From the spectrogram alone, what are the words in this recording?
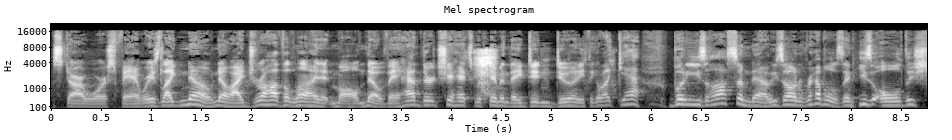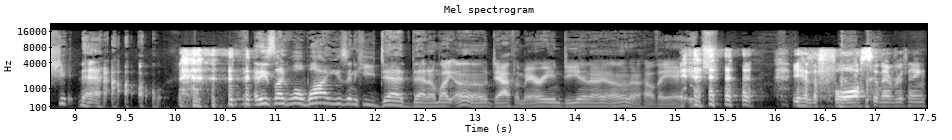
Star Wars fan where he's like, no, no, I draw the line at Maul. No, they had their chance with him and they didn't do anything. I'm like, yeah, but he's awesome now. He's on Rebels and he's old as shit now. and he's like, well, why isn't he dead then? I'm like, oh, Dathomirian DNA. I don't know how they age. yeah, the Force and everything.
